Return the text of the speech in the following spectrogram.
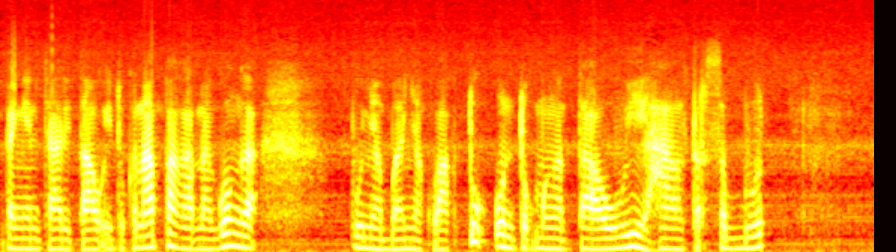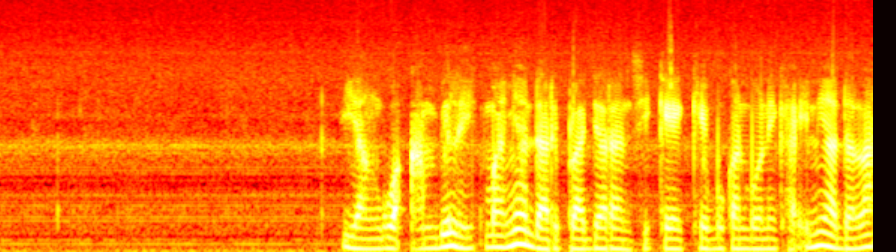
pengen cari tahu itu kenapa karena gue nggak punya banyak waktu untuk mengetahui hal tersebut. Yang gue ambil hikmahnya dari pelajaran si keke bukan boneka ini adalah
